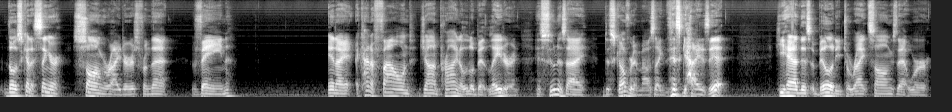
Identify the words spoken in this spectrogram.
those kind of singer songwriters from that vein. And I, I kind of found John Prine a little bit later. And as soon as I discovered him, I was like, this guy is it. He had this ability to write songs that were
